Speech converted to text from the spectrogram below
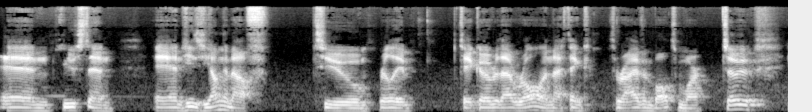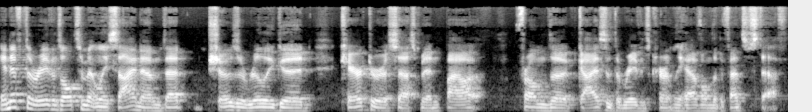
in Houston, and he's young enough to really take over that role and I think thrive in Baltimore. So, and if the Ravens ultimately sign him, that shows a really good character assessment by from the guys that the Ravens currently have on the defensive staff.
